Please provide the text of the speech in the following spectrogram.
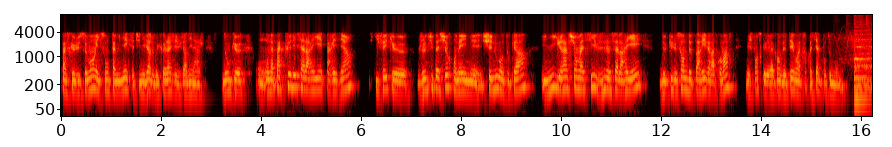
parce que justement, ils sont familiers avec cet univers de bricolage et du jardinage. Donc, euh, on n'a pas que des salariés parisiens, ce qui fait que je ne suis pas sûr qu'on ait, une, chez nous en tout cas, une migration massive de nos salariés depuis le centre de Paris vers la province, mais je pense que les vacances d'été vont être appréciables pour tout le monde.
